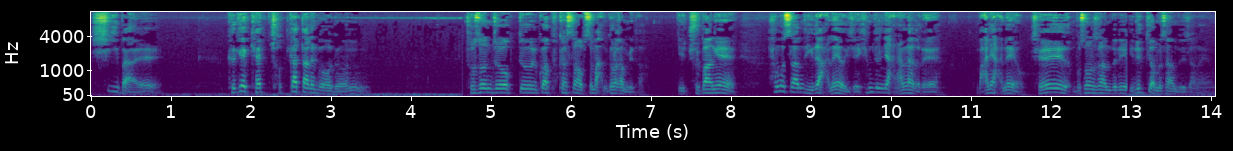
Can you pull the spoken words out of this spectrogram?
씨발. 그게 개족 같다는 거거든. 조선족들과 북한 사람 없으면 안 돌아갑니다. 이 주방에 한국 사람들 일을 안 해요. 이제 힘들니 안 할라 그래. 많이 안 해요. 제일 무서운 사람들이 이럴 게 없는 사람들이잖아요.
